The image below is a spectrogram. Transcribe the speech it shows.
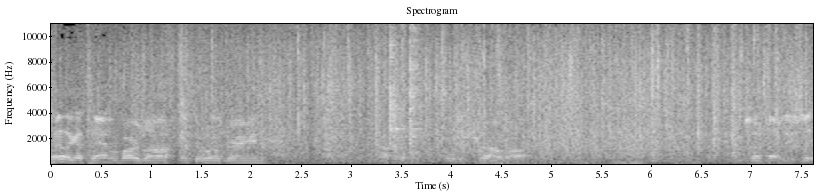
Well, I got the handlebars off, got the oil drained, pull the shroud off. Sometimes they sit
